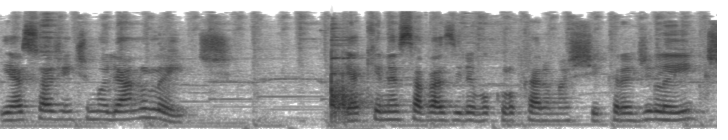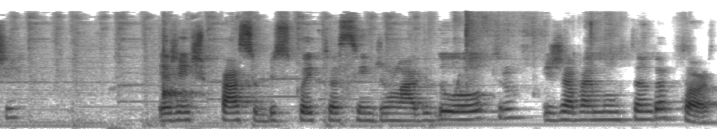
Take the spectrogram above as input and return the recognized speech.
e é só a gente molhar no leite. E aqui nessa vasilha eu vou colocar uma xícara de leite e a gente passa o biscoito assim de um lado e do outro e já vai montando a torta.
